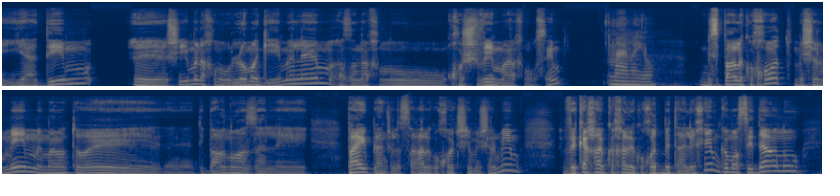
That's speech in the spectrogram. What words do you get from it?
יעדים אה, שאם אנחנו לא מגיעים אליהם, אז אנחנו חושבים מה אנחנו עושים. מה הם היו? מספר לקוחות, משלמים, אם אני לא טועה, דיברנו אז על pipeline של עשרה לקוחות שמשלמים, וככה ככה לקוחות בתהליכים, כלומר סידרנו אה,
